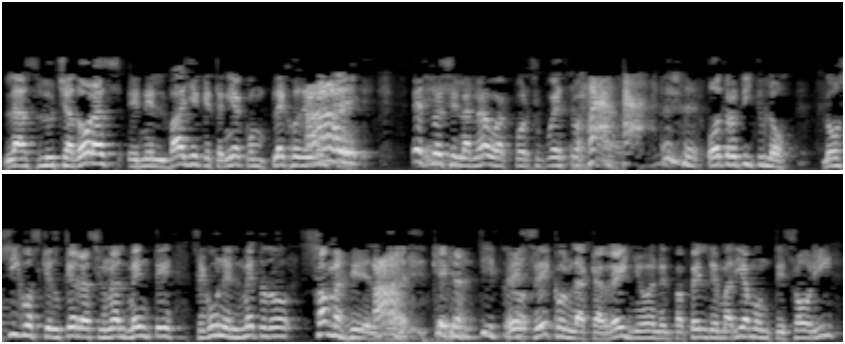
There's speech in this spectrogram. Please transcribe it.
Las luchadoras en el valle que tenía complejo de. Esto es el Anáhuac, por supuesto. Otro título. Los higos que eduqué racionalmente según el método Summerhill. ¡Ay, qué gran título! Ese con la Carreño en el papel de María Montessori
